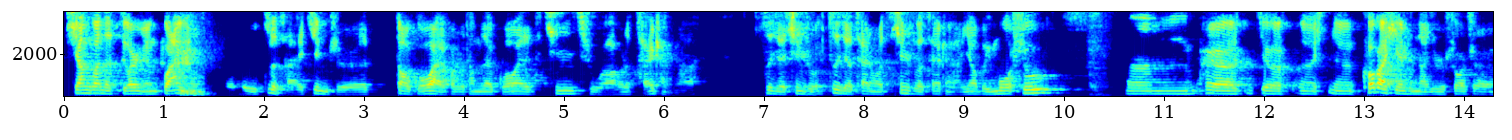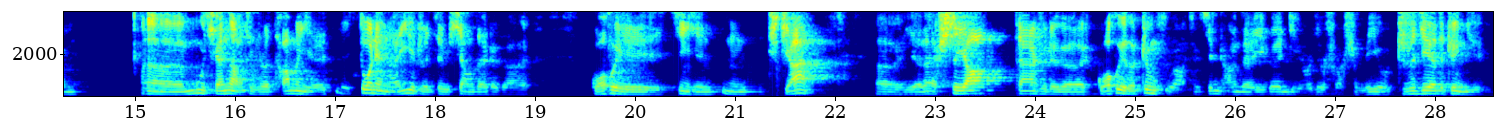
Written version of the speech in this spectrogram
相关的责任人官员 被制裁，禁止到国外或者他们在国外的亲属啊或者财产啊，自己的亲属自己的财产或亲属的财产要被没收。嗯，还有就呃呃科巴先生呢，就是说是呃目前呢，就是他们也多年来一直就向在这个国会进行嗯提案。呃，也在施压，但是这个国会和政府啊，就经常的一个理由就是说是没有直接的证据。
